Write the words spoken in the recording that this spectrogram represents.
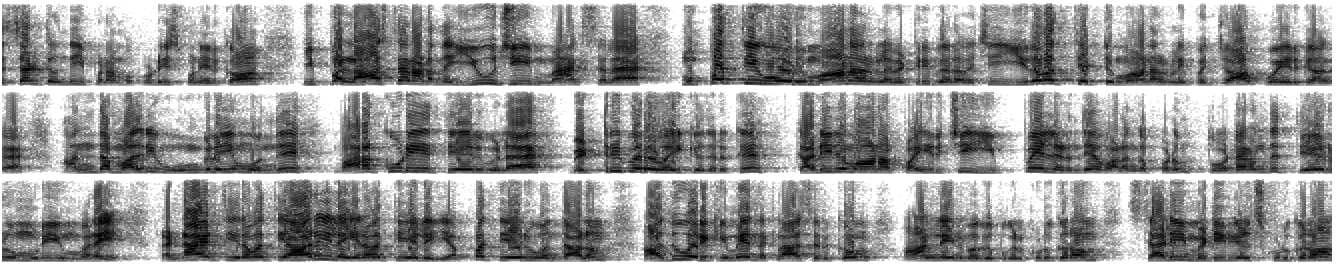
ரிசல்ட் வந்து இப்போ நம்ம ப்ரொடியூஸ் பண்ணியிருக்கோம். இப்போ லாஸ்ட்டாக நடந்த யூஜி மேக்ஸில் முப்பத்தி ஒரு மாணவர்களை வெற்றி பெற வச்சு இருபத்தெட்டு மாணவர்கள் இப்போ ஜாப் போயிருக்காங்க. அந்த மாதிரி உங்களையும் வந்து வரக்கூடிய தேர்வில் வெற்றி பெற வைக்கிறதுக்கு கடினமான பயிற்சி இப்பையிலிருந்தே வழங்கப்படும். தொடர்ந்து தேர்வு முடியும் வரை ரெண்டாயிரத்தி இருபத்தி ஆறு இல்லை இருபத்தி ஏழு எப்போ தேர்வு வந்தாலும் அது வரைக்குமே இந்த கிளாஸ் இருக்கும். ஆன்லைன் வகுப்புகள் கொடுக்குறோம் ஸ்டடி மெட்டீரியல்ஸ் கொடுக்குறோம்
